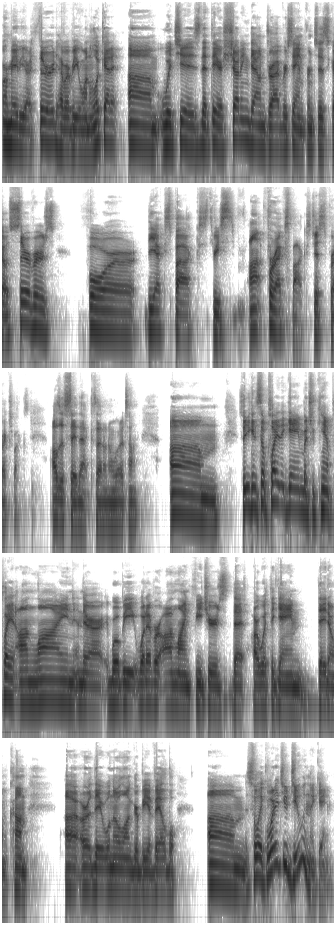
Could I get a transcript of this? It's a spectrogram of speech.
or maybe our third, however you want to look at it, um, which is that they are shutting down Driver San Francisco servers for the Xbox three uh, for Xbox, just for Xbox. I'll just say that because I don't know what it's on. Um, so you can still play the game, but you can't play it online, and there are, will be whatever online features that are with the game. They don't come, uh, or they will no longer be available. Um, so like, what did you do in the game?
